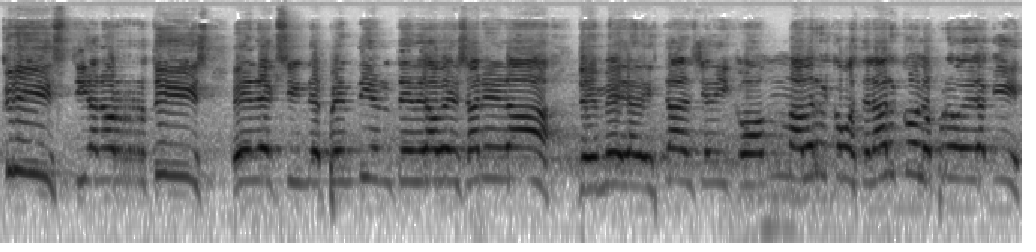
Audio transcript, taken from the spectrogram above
Cristian Ortiz, el ex Independiente de Avellaneda, de media distancia, dijo, "Mm, a ver cómo está el arco, lo pruebo de aquí,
